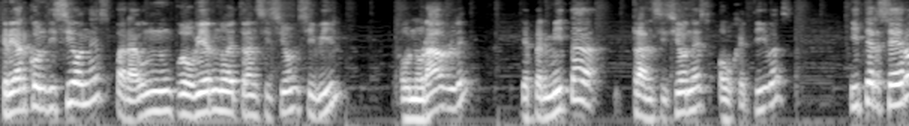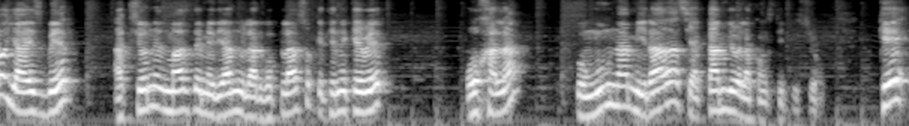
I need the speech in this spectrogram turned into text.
crear condiciones para un gobierno de transición civil honorable que permita transiciones objetivas. Y tercero, ya es ver acciones más de mediano y largo plazo que tiene que ver, ojalá, con una mirada hacia cambio de la constitución. Que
